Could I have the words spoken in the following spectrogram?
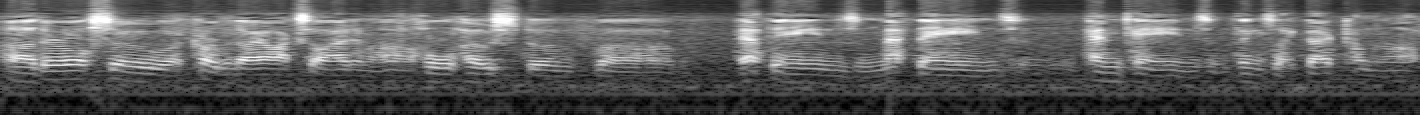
Uh, there are also uh, carbon dioxide and a whole host of uh, ethanes and methanes and pentanes and things like that coming off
